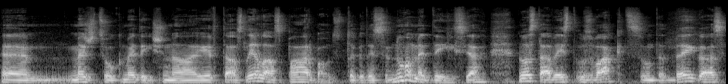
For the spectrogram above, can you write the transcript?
meža cūku medīšanā ir tās lielās pārbaudas. Tagad es esmu nomedījis, ja, nostājis uz vakts, un tad beigās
